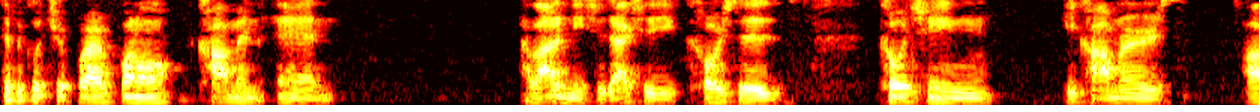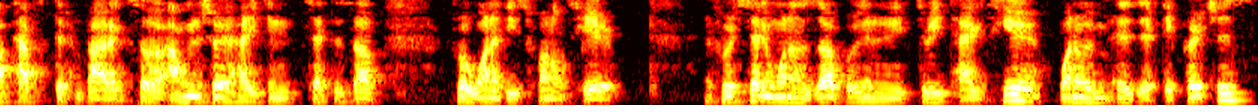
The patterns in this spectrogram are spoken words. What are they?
Typical tripwire funnel, common and a lot of niches actually, courses, coaching, e-commerce, all types of different products. So I'm going to show you how you can set this up for one of these funnels here. If we're setting one of those up, we're going to need three tags here. One of them is if they purchase.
